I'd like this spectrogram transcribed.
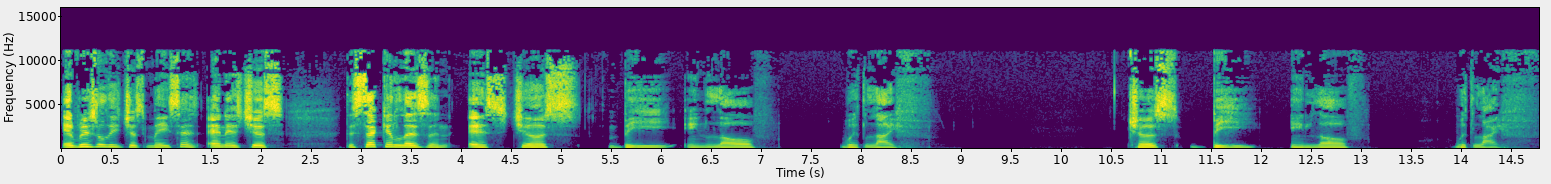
It recently just made sense, and it's just the second lesson is just be in love with life. Just be in love with life.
